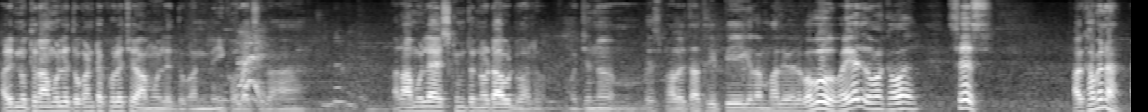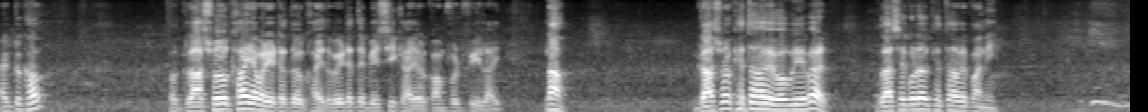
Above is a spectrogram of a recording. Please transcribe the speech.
আরে নতুন আমুলের দোকানটা খুলেছে আমুলের দোকান নেই খোলা ছিল হ্যাঁ। আর আমুলের আইসক্রিম তো নো ডাউট ভালো। ওর জন্য বেশ ভালো তাড়াতাড়ি পেয়ে গেলাম ভালো ভালো বাবু হয়ে গেছে তোমার খাওয়া শেষ? আর খাবে না? একটু খাও। ওর গ্লাসও খাই আবার এটাতেও খাই তবে এটাতে বেশি খাই ওর কমফোর্ট ফিল হয় না গ্লাসও খেতে হবে বাবু এবার। গ্লাসে করেও খেতে হবে পানি।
